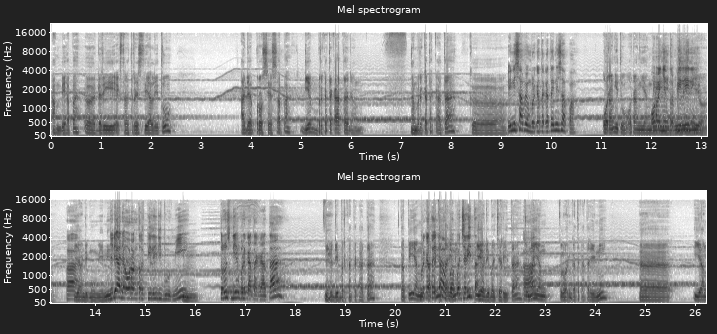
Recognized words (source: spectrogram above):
ambil apa eh, dari ekstraterestrial itu ada proses apa? Dia berkata-kata dong. Nah berkata-kata ke Ini siapa yang berkata-kata ini siapa? orang itu, orang yang Orang di yang terpilih bumi, nih? iya. Ah. yang di bumi ini. Jadi ada orang terpilih di bumi, Hmm. terus dia berkata-kata, Ya dia berkata-kata, tapi yang Berkata ini kata-kata apa? Baca cerita? Iya dia baca cerita. Cuma Ah. yang keluarin kata-kata ini eh yang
